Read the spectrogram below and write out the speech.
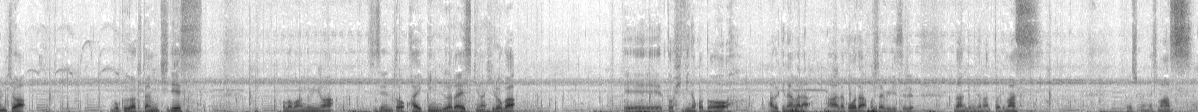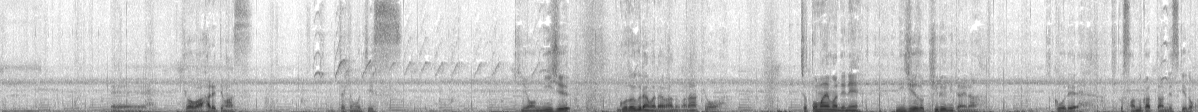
こんにちは。僕が北道です。この番組は自然とハイキングが大好きなヒロがえー、と日々のことを歩きながらああだこうだおしゃべりする番組となっております。よろしくお願いします。えー、今日は晴れてます。めっちゃ気持ちいいです。気温25度ぐらいまで上がるのかな今日は。ちょっと前までね20度切るみたいな気候で結構寒かったんですけど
